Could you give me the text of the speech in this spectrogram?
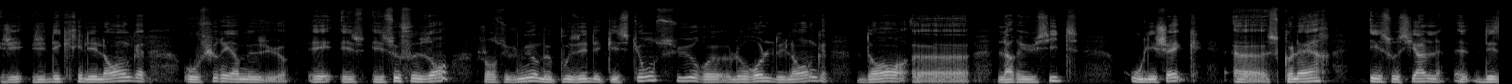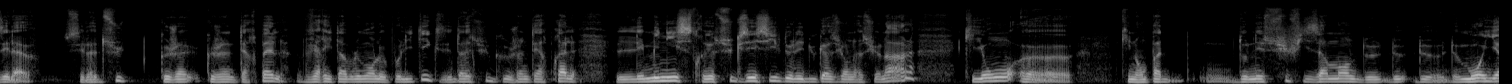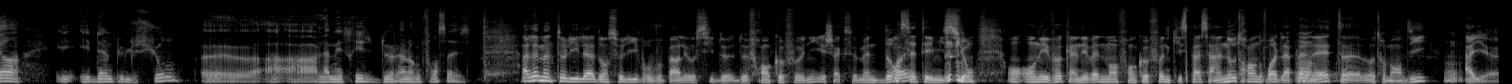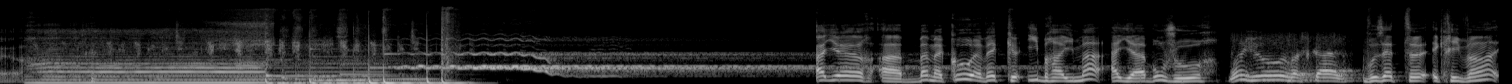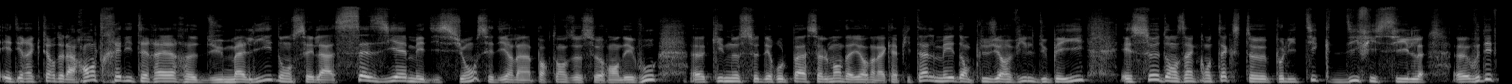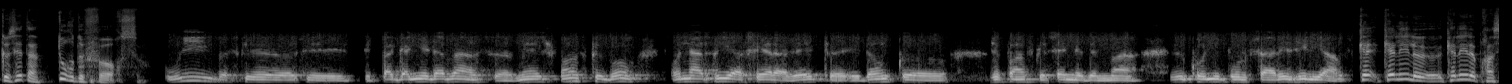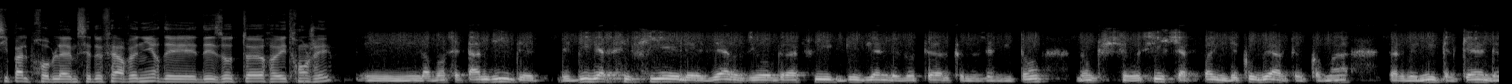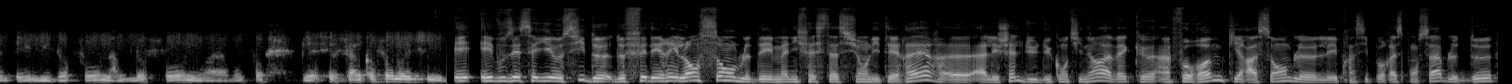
j'ai décrit les langues au fur et à mesure, et ce faisant, j'en suis venu à me poser des questions sur euh, le rôle des langues dans euh, la réussite ou l'échec euh, scolaire et social des élèves. C'est là-dessus que j'interpelle véritablement le politique, c'est là-dessus que j'interpelle les ministres successifs de l'éducation nationale qui ont qui n'ont pas donné suffisamment de, moyens et, d'impulsion euh, à, la maîtrise de la langue française. Alain Mintolila, dans ce livre, vous parlez aussi de, francophonie et chaque semaine, dans cette émission, on, évoque un événement francophone qui se passe à un autre endroit de la planète, euh, autrement dit, ailleurs. ailleurs à Bamako avec Ibrahima Aya. Bonjour. Bonjour Pascal. Vous êtes écrivain et directeur de la rentrée littéraire du Mali, dont c'est la 16e édition. C'est dire l'importance de ce rendez-vous, euh, qui ne se déroule pas seulement d'ailleurs dans la capitale, mais dans plusieurs villes du pays, et ce dans un contexte politique difficile. Euh, vous dites que c'est un tour de force. Oui, parce que euh, c'est pas gagné d'avance, mais je pense que bon, on a appris à faire avec, et donc euh, je pense que c'est un événement reconnu pour sa résilience. Quel, est, le, quel est le principal problème? C'est de faire venir des, des auteurs étrangers? Nous avons cette envie de, de, diversifier les aires géographiques d'où viennent les auteurs que nous invitons. Donc c'est aussi chaque fois une découverte, comment quelqu'un d'un pays lusophone, anglophone arabophone, bien sûr francophone aussi. Et, et vous essayez aussi de, de fédérer l'ensemble des manifestations littéraires euh, à l'échelle du, du, continent avec euh, un forum qui rassemble les principaux responsables de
